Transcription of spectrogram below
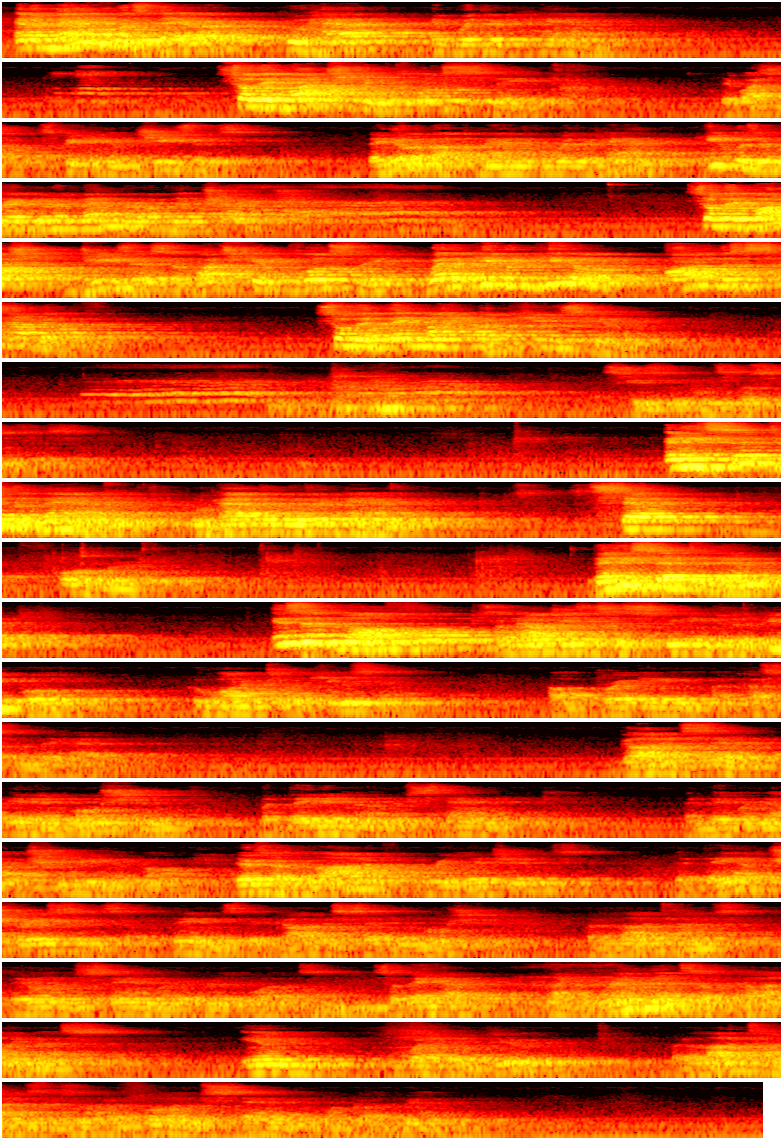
and a man was there who had a withered hand. So they watched him closely. They watched, speaking of Jesus, they knew about the man with the withered hand. He was a regular member of their church. So they watched Jesus, or watched him closely, whether he would heal on the Sabbath, so that they might accuse him. Excuse me, I'm supposed to use this. And he said to the man who had the withered hand, Step forward. Then he said to them, Is it lawful? So now Jesus is speaking to the people who wanted to accuse him of breaking a custom they had. God had set it in motion, but they didn't understand it. And they were now treating it wrong. There's a lot of religions that they have traces of things that God has set in motion, but a lot of times they don't understand what it really was. So they have like remnants of godliness in what they do, but a lot of times there's not a full understanding of what God meant.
